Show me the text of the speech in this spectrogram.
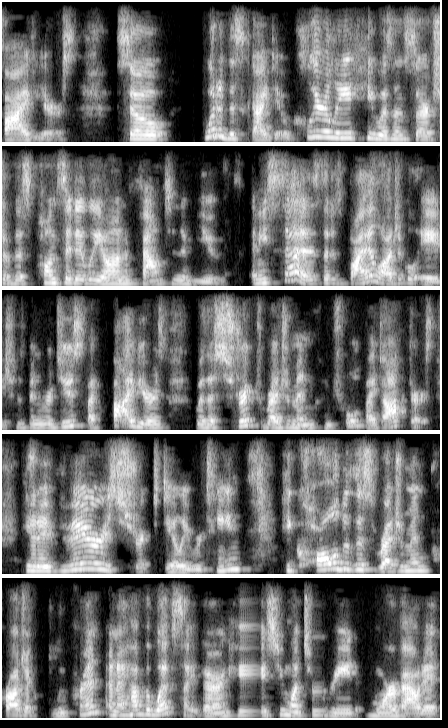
five years. So, what did this guy do? Clearly, he was in search of this Ponce de Leon fountain of youth. And he says that his biological age has been reduced by five years with a strict regimen controlled by doctors. He had a very strict daily routine. He called this regimen Project Blueprint, and I have the website there in case you want to read more about it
